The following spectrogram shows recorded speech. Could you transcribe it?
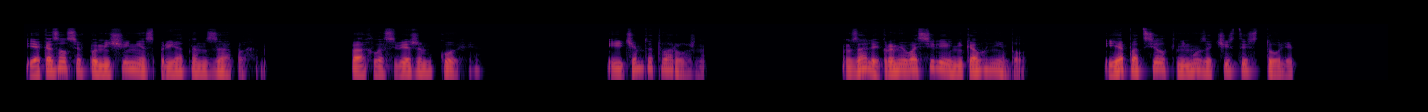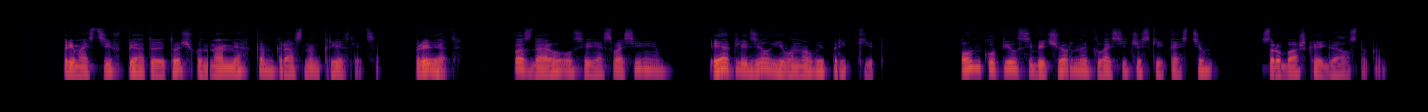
И оказался в помещении с приятным запахом. Пахло свежим кофе. И чем-то творожным. В зале, кроме Василия, никого не было. Я подсел к нему за чистый столик, примостив пятую точку на мягком красном креслице. «Привет!» Поздоровался я с Василием и оглядел его новый прикид. Он купил себе черный классический костюм с рубашкой и галстуком.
